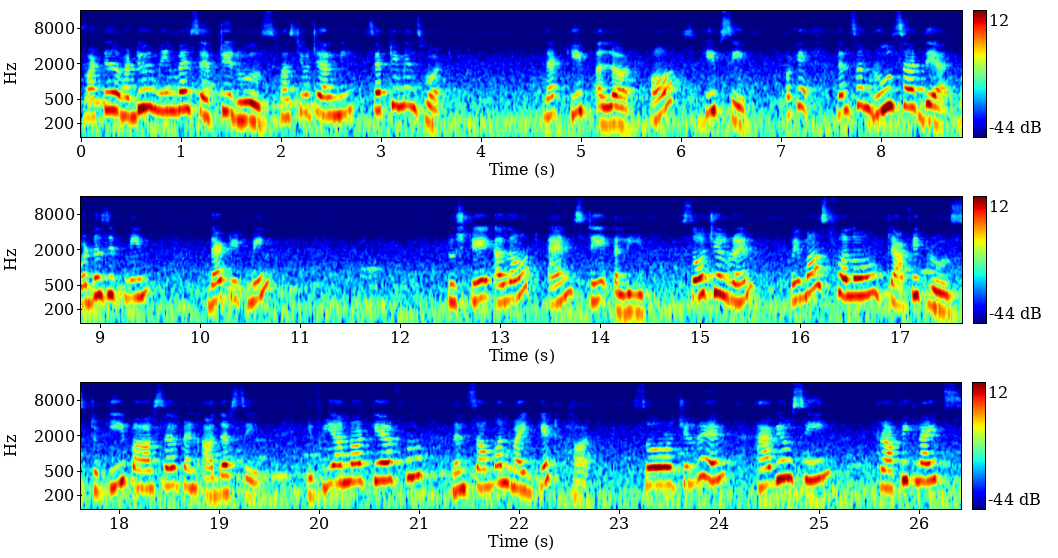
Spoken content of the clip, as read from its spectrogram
what, what do you mean by safety rules? First you tell me. Safety means what that keep alert or keep safe. Okay? Then some rules are there. What does it mean? That it mean to stay alert and stay alive so children we must follow traffic rules to keep ourselves and others safe. If we are not careful then someone might get hurt. So children have you seen traffic lights?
